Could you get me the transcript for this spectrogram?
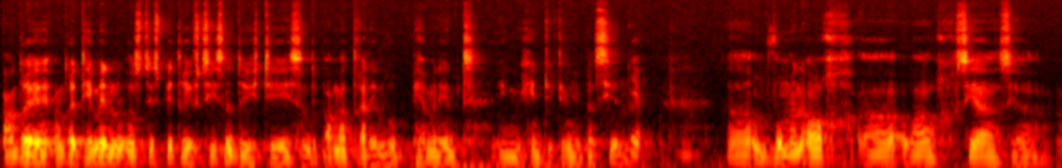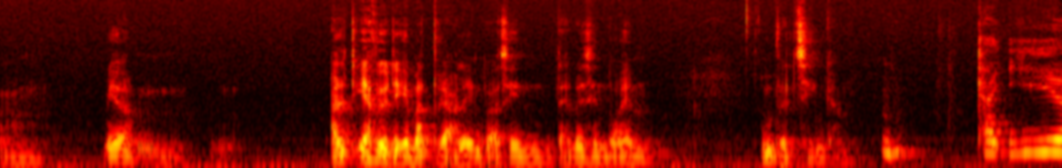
Andere, andere Themen, was das betrifft, ist natürlich die, sind die Baumaterialien, wo permanent irgendwelche Entwicklungen passieren. Ja, genau. äh, und wo man auch, äh, aber auch sehr, sehr äh, ja, altehrwürdige Materialien quasi in, teilweise in neuen Umwelt sehen kann. Mhm. KI,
